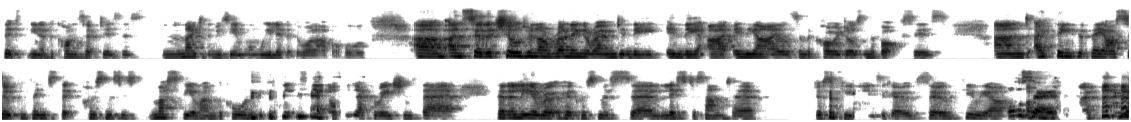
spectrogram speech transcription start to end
that you know the concept is is the night of the museum when we live at the Royal Albert Hall, um, and so the children are running around in the in the uh, in the aisles and the corridors and the boxes, and I think that they are so convinced that Christmas is must be around the corner because they've all the decorations there. That Aaliyah wrote her Christmas uh, list to Santa just a few days ago. So here we are. Also, oh. gonna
